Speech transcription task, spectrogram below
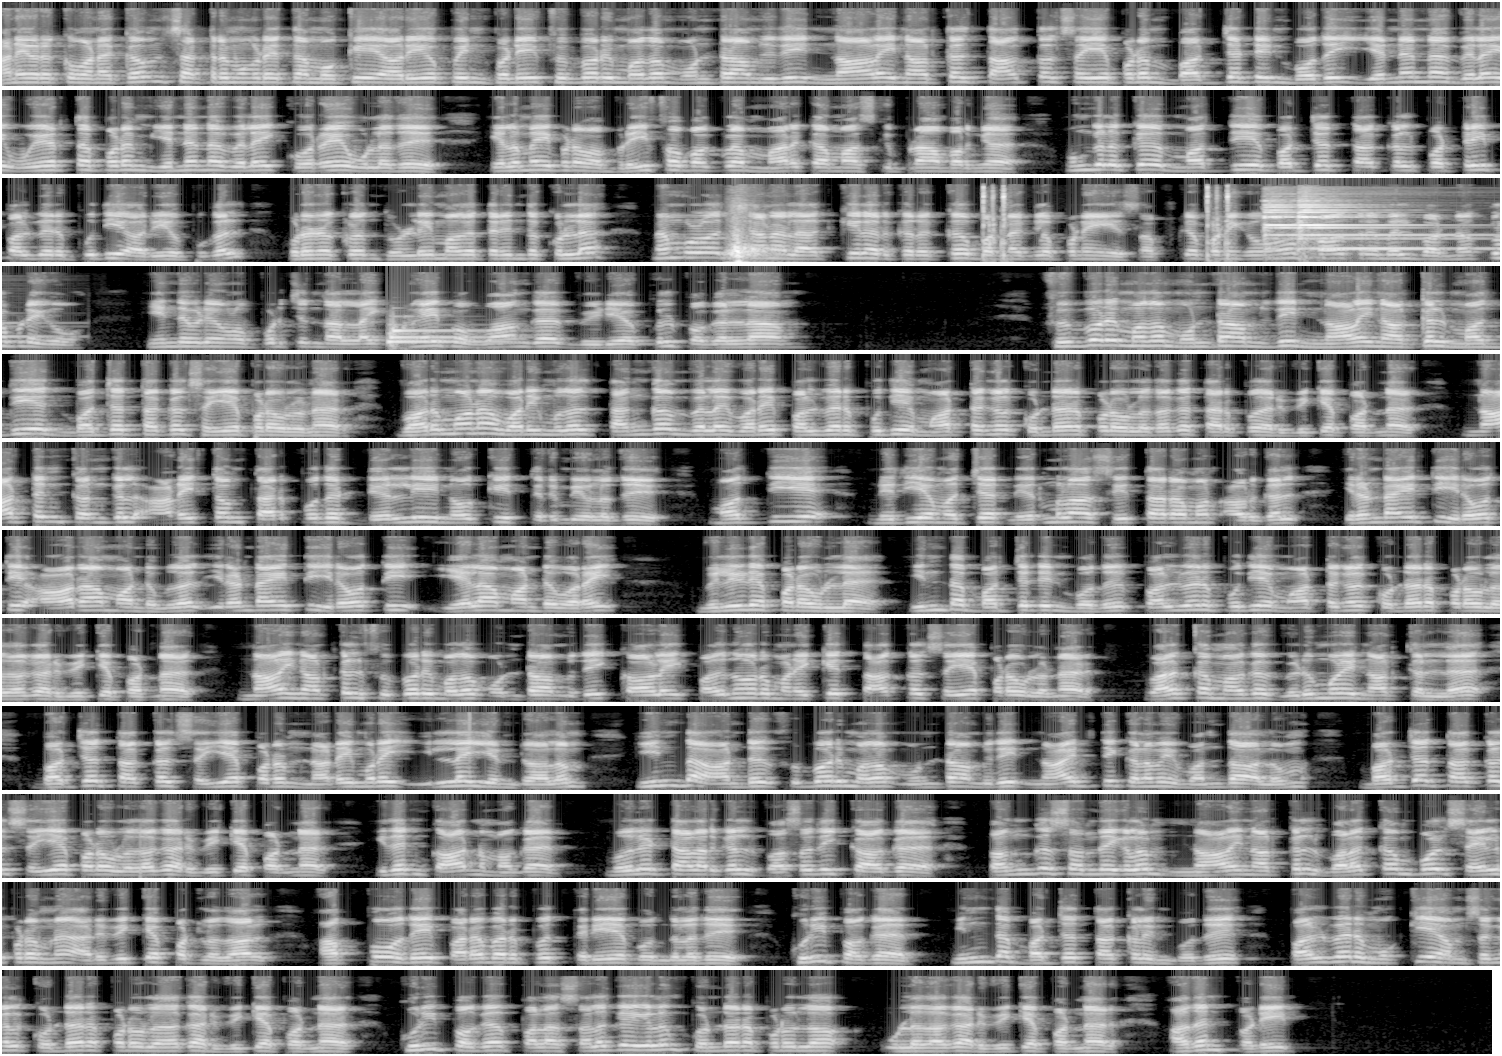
அனைவருக்கும் வணக்கம். சற்று கிடைத்த முக்கிய அறிவிப்பின்படி பிப்ரவரி மாதம் ஒன்றாம் தேதி நாளை நாட்கள் தாக்கல் செய்யப்படும் பட்ஜெட்டின் போது என்னென்ன விலை உயர்த்தப்படும் என்னென்ன விலை குறைய உள்ளது? இளமை இப்ப நம்ம பிரீஃபா பார்க்கலாம். மறக்காம ஸ்கிப் பாருங்க. உங்களுக்கு மத்திய பட்ஜெட் தாக்கல் பற்றி பல்வேறு புதிய அறிவிப்புகள் உடனுக்குடன் துல்லியமாக தெரிந்து கொள்ள நம்மளோட சேனல் அக்கீழ இருக்கிறதுக்கு பட்டனை கிளிக் பண்ணி சப்ஸ்கிரைப் பண்ணிக்கோங்க. பார்க்குற பெல் பட்டனை கிளிக் பண்ணிக்கோங்க. இந்த வீடியோ உங்களுக்கு பிடிச்சிருந்தா லைக் பண்ணுங்க. இப்போ வாங்க வீடியோக்குள் போகலாம். பிப்ரவரி மாதம் ஒன்றாம் தேதி நாளை நாட்கள் மத்திய பட்ஜெட் தாக்கல் செய்யப்பட உள்ளனர். வருமான வரி முதல் தங்கம் விலை வரை பல்வேறு புதிய மாற்றங்கள் கொண்டாடப்பட உள்ளதாக தற்போது அறிவிக்கப்பட்டனர். நாட்டின் கண்கள் அனைத்தும் தற்போது டெல்லியை நோக்கி திரும்பியுள்ளது. மத்திய நிதியமைச்சர் நிர்மலா சீதாராமன் அவர்கள் இரண்டாயிரத்தி இருபத்தி ஆறாம் ஆண்டு முதல் இரண்டாயிரத்தி இருபத்தி ஏழாம் ஆண்டு வரை வெளியிடப்பட உள்ள இந்த பட்ஜெட்டின் போது பல்வேறு புதிய மாற்றங்கள் கொண்டுவரப்பட உள்ளதாக அறிவிக்கப்பட்டனர். நாளை நாட்கள் பிப்ரவரி மாதம் ஒன்றாம் தேதி காலை பதினோரு மணிக்கு தாக்கல் செய்யப்பட உள்ளனர். வழக்கமாக விடுமுறை நாட்கள்ல பட்ஜெட் தாக்கல் செய்யப்படும் நடைமுறை இல்லை என்றாலும் இந்த ஆண்டு பிப்ரவரி மாதம் ஒன்றாம் தேதி ஞாயிற்றுக்கிழமை வந்தாலும் பட்ஜெட் தாக்கல் செய்யப்பட உள்ளதாக அறிவிக்கப்பட்டனர். இதன் காரணமாக முதலீட்டாளர்கள் வசதிக்காக பங்கு சந்தைகளும் நாளை நாட்கள் வழக்கம் போல் செயல்படும் என அறிவிக்கப்பட்டுள்ளதால் அப்போதே பரபரப்பு தெரிய வந்துள்ளது குறிப்பாக இந்த பட்ஜெட் தாக்கலின் போது பல்வேறு முக்கிய அம்சங்கள் கொண்டுவரப்பட உள்ளதாக அறிவிக்கப்பட்டனர். குறிப்பாக பல சலுகைகளும் கொண்டுவரப்பட உள்ளதாக அறிவிக்கப்பட்டனர். அதன்படி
